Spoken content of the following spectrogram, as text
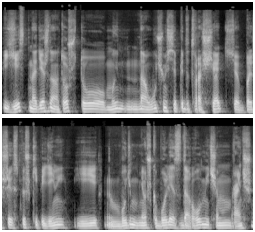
есть надежда на то, что мы научимся предотвращать большие вспышки эпидемий и будем немножко более здоровыми, чем раньше.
